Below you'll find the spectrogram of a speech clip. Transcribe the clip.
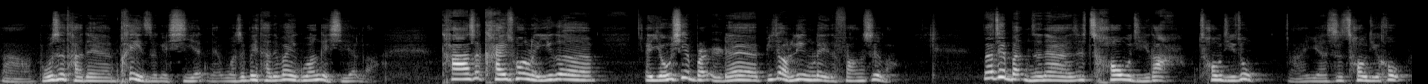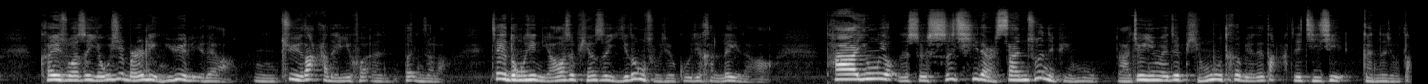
啊，不是它的配置给吸引的，我是被它的外观给吸引了。它是开创了一个游戏本的比较另类的方式吧。那这本子呢是超级大、超级重啊，也是超级厚，可以说是游戏本领域里的啊，嗯，巨大的一款本子了。这个东西你要是平时移动出去，估计很累的啊。它拥有的是十七点三寸的屏幕啊，就因为这屏幕特别的大，这机器跟着就大。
